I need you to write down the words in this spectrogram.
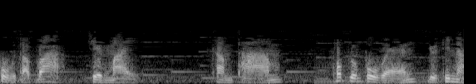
ปู่ตอบว่าเชียงใหม่ คำถาม พบหลวงปู่แหวนอยู่ที่ไหน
